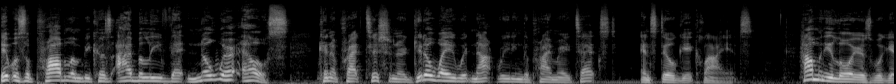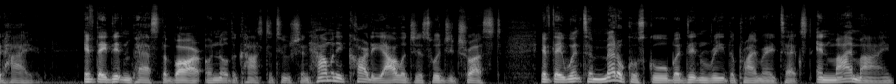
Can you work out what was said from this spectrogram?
It was a problem because I believe that nowhere else can a practitioner get away with not reading the primary text and still get clients. How many lawyers would get hired if they didn't pass the bar or know the Constitution? How many cardiologists would you trust if they went to medical school but didn't read the primary text? In my mind,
